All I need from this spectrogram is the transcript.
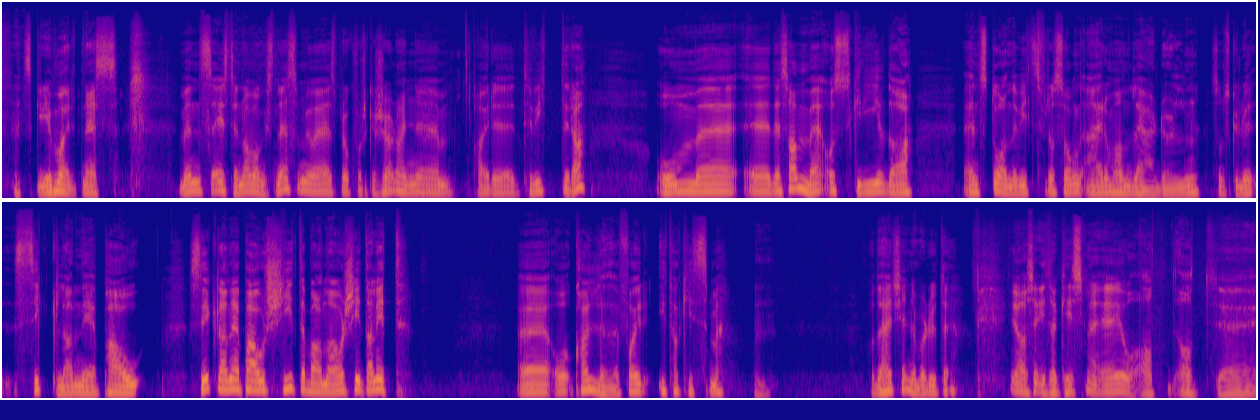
skriver Marit Næss. Mens Øystein Avangsnes, som jo er språkforsker sjøl, han eh, har tvitra om eh, det samme, og skriver da en stående vits fra Sogn er om han lærdølen som skulle sikla ned pau Sikla ned pau skitebana og skita litt. Eh, og kaller det for itakisme. Og det her kjenner vel du til? Ja, altså Itakisme er jo at, at uh,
